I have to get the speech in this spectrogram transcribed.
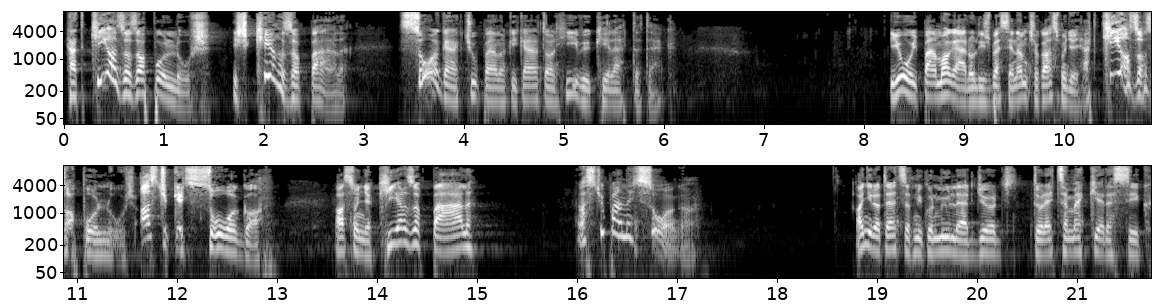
hát ki az az Apollós, és ki az a Pál? Szolgák csupán, akik által hívőké lettetek. Jó, hogy Pál magáról is beszél, nem csak azt mondja, hogy hát ki az az Apollós? Az csak egy szolga. Azt mondja, ki az a Pál? Az csupán egy szolga. Annyira tetszett, mikor Müller Györgytől egyszer megkérdezték,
